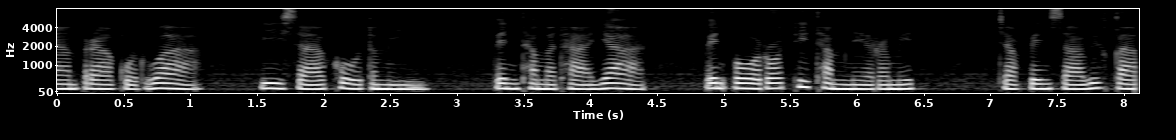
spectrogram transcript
นามปรากฏว่า ยีสาโคตมี เป็นธรรมทายาตเป็นโอรสที่ทำเนรมิตจากเป็นสาวิกา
